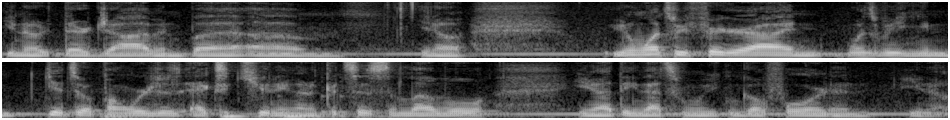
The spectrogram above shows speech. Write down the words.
you know, their job, and but um, you know, you know, once we figure out and once we can get to a point where we're just executing on a consistent level, you know, I think that's when we can go forward and you know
